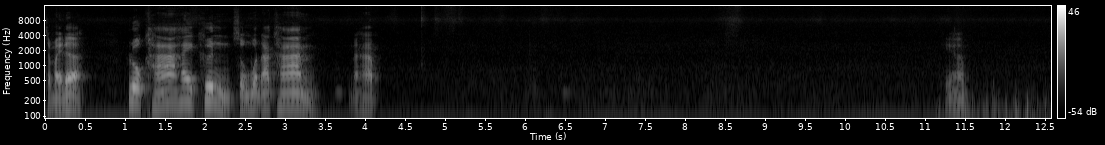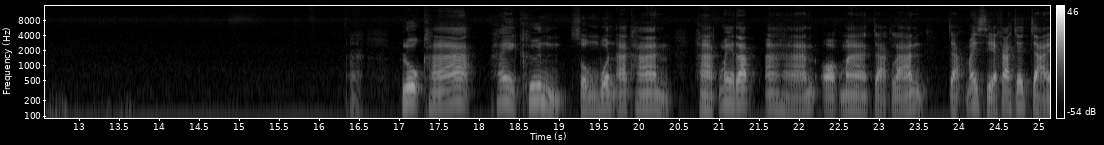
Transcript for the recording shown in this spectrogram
จะไม่เด้อลูกค้าให้ขึ้นส่งบนอาคารนะครับ นี่ครับลูกค้าให้ขึ้นส่งบนอาคาร หากไม่รับอาหารออกมาจากร้าน จะไม่เสียค่าใช้จ่าย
